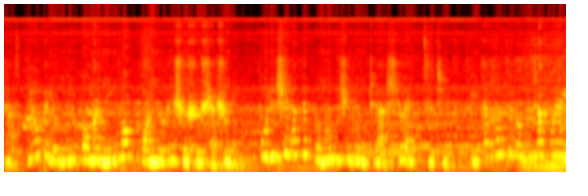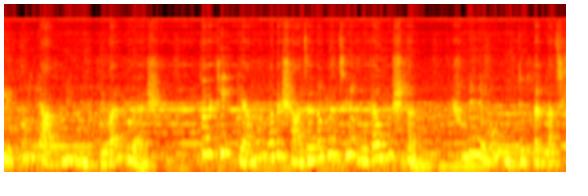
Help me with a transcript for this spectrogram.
শাস্তিও পেল নিরুপমার নির্মম পণ্ডবী শ্বশুর শাশুড়ি। পুলিশের হাতে প্রমাণ হিসেবে উঠে আসলো এক চিঠি। এটা হয়তো রবি ঠাকুরের লেখনীকে আধুনিক রূপ দেওয়ার প্রয়াস। তবে ঠিক কেমন ভাবে সাজানো হয়েছিল গোটা অনুষ্ঠান, শুনে নেব উদ্যোক্তার কাছে।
